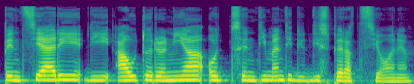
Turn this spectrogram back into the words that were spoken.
pensieri di autoironia o sentimenti di disperazione,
